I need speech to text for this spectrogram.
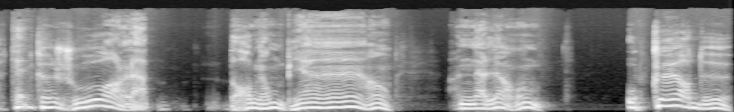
Peut-être qu'un jour, en la bornant bien, en, en allant au cœur de,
